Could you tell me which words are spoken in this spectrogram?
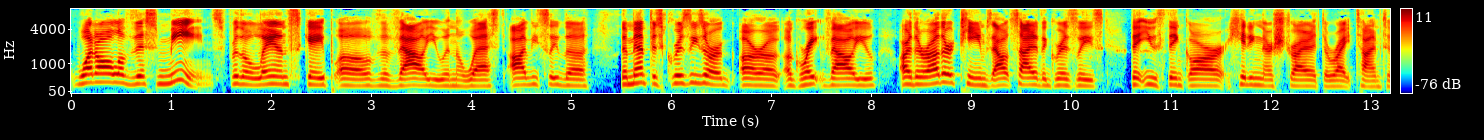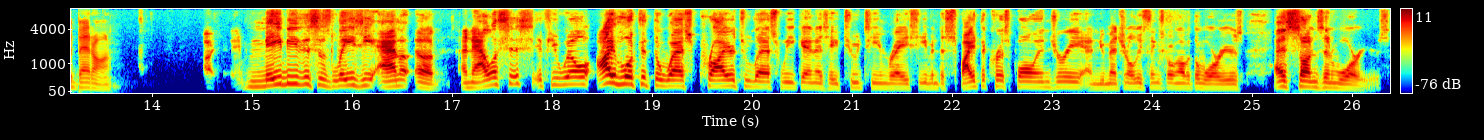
what all of this means for the landscape of the value in the West. Obviously, the the Memphis Grizzlies are are a, a, great value. Are there other teams outside of the Grizzlies that you think are hitting their stride at the right time to bet on? Maybe this is lazy uh, analysis, if you will. I looked at the West prior to last weekend as a two-team race, even despite the Chris Paul injury, and you mentioned all these things going on with the Warriors as Suns and Warriors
